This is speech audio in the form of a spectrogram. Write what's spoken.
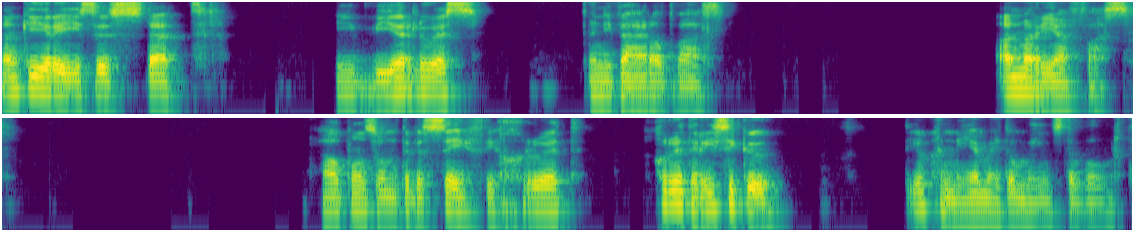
Dankie Here Jesus dat U weerloos in die wêreld was. Aan Maria vas. Help ons om te besef die groot groot risiko die ook geneem het om mens te word.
